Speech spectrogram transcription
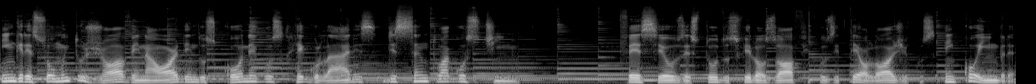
ingressou muito jovem na ordem dos cônegos regulares de Santo Agostinho. Fez seus estudos filosóficos e teológicos em Coimbra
